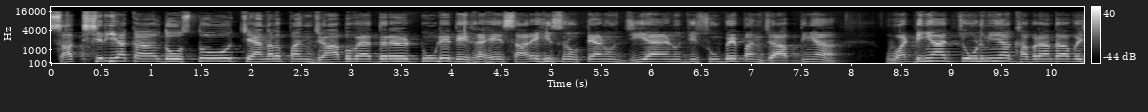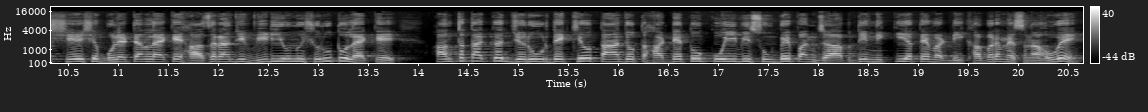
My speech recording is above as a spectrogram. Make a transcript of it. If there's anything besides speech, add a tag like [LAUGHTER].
ਸਤਿ ਸ਼੍ਰੀ ਅਕਾਲ ਦੋਸਤੋ, channel Punjab weather today ਦੇਖ ਰਹੇ ਸਾਰੇ ਹੀ ਸਰੋਤਿਆਂ ਨੂੰ ਜੀ ਆਇਆਂ ਨੂੰ, ਜੀ ਸੂਬੇ ਪੰਜਾਬ ਦੀਆਂ ਵੱਡੀਆਂ ਚੋਣਵੀਆਂ ਖਬਰਾਂ ਦਾ ਵਿਸ਼ੇਸ਼ ਬੁਲੇਟਿਨ ਲੈ ਕੇ ਹਾਜ਼ਰ ਹਾਂ ਜੀ। ਵੀਡੀਓ ਨੂੰ ਸ਼ੁਰੂ ਤੋਂ ਲੈ ਕੇ ਅੰਤ ਤੱਕ ਜਰੂਰ ਦੇਖਿਓ ਤਾਂ ਜੋ ਤੁਹਾਡੇ ਤੋਂ ਕੋਈ ਵੀ ਸੂਬੇ ਪੰਜਾਬ ਦੀ ਨਿੱਕੀ ਅਤੇ ਵੱਡੀ ਖਬਰ ਮਿਸ ਨਾ ਹੋਵੇ।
